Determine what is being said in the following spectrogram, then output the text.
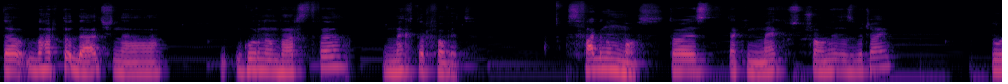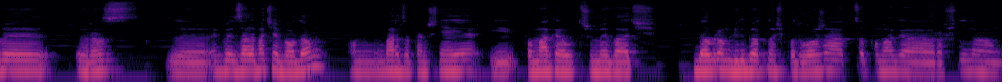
to warto dać na górną warstwę mech torfowiec. Sphagnum mos. To jest taki mech suszony zazwyczaj, który roz, e, jakby zalewacie wodą, on bardzo pęcznieje i pomaga utrzymywać dobrą wilgotność podłoża, co pomaga roślinom,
